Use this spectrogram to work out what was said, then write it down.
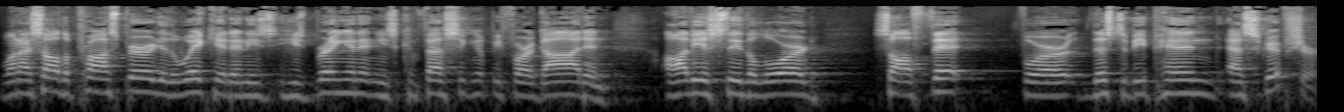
when I saw the prosperity of the wicked and he's, he's bringing it and he's confessing it before God, and obviously the Lord saw fit for this to be penned as scripture.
